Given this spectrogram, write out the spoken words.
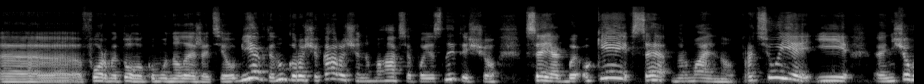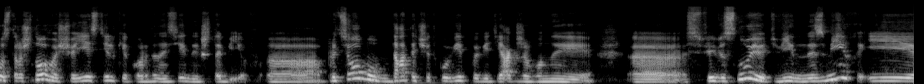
е, форми того, кому належать ці об'єкти. Ну, коротше кажучи, намагався пояснити, що все якби окей, все нормально працює, і е, нічого страшного, що є стільки координаційних штабів. При цьому дати чітку відповідь, як же вони співіснують, він не зміг, і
